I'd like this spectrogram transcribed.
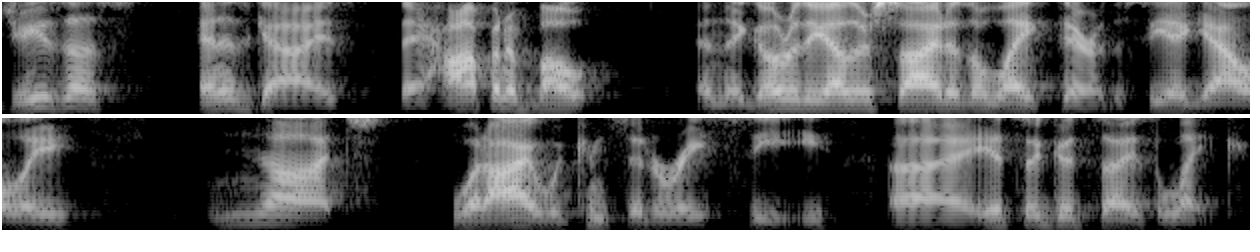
Jesus and his guys, they hop in a boat and they go to the other side of the lake there, the Sea of Galilee. Not what I would consider a sea, uh, it's a good sized lake.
